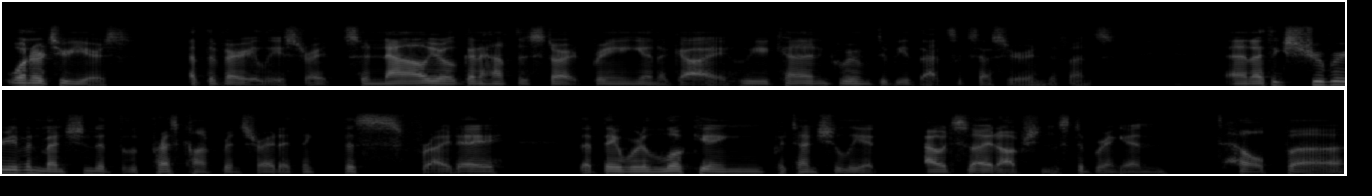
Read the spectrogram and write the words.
one or two years at the very least, right? So now you're going to have to start bringing in a guy who you can groom to be that successor in defense. And I think Struber even mentioned at the press conference, right? I think this Friday that they were looking potentially at outside options to bring in to help uh,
